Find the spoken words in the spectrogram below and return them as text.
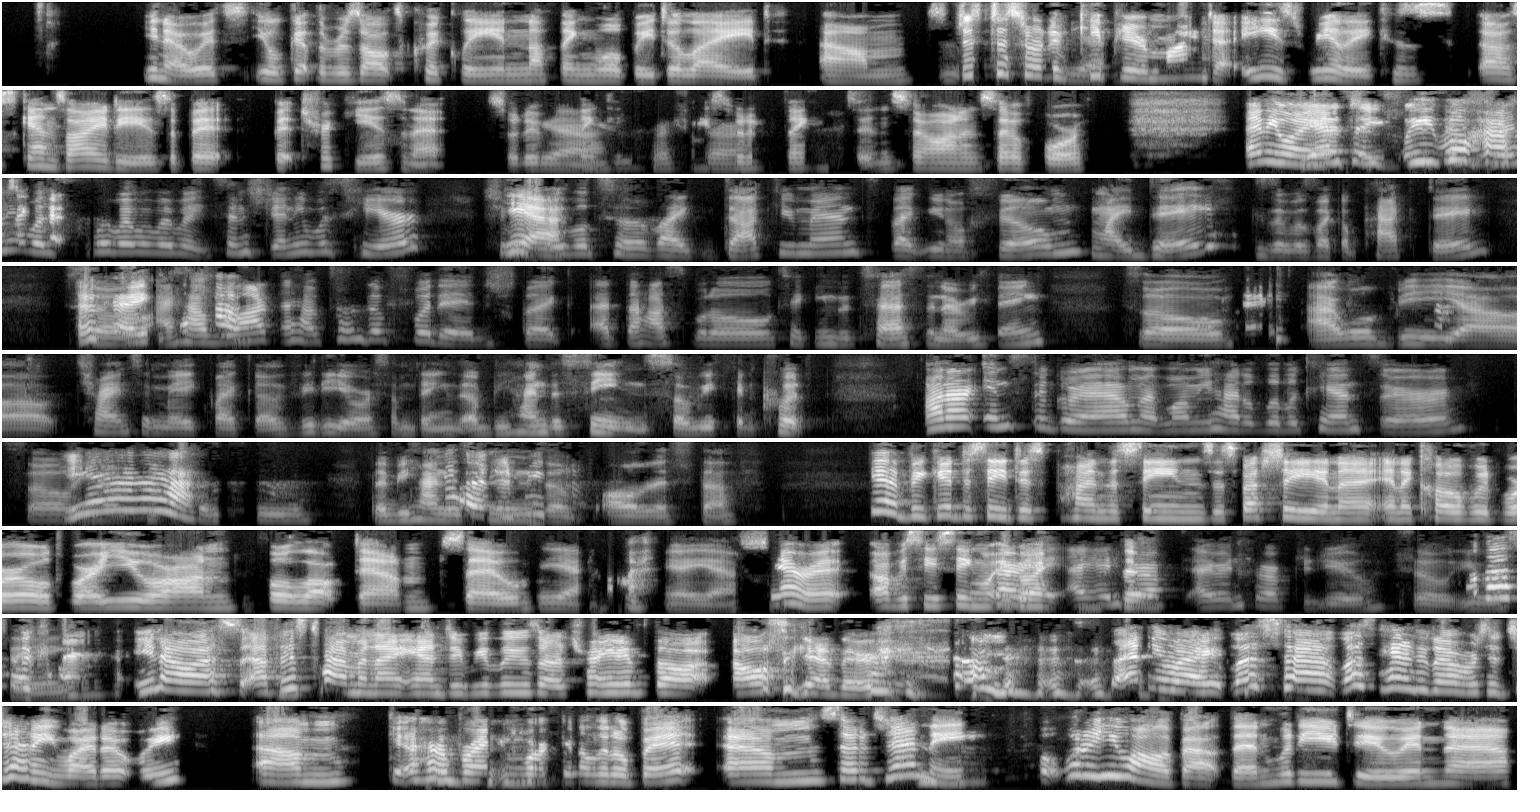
you know, it's you'll get the results quickly and nothing will be delayed. Um, just to sort of Yeah. keep your mind at ease, really, because uh, scanxiety is a bit bit tricky, isn't it? Sort of Yeah, thinking sure. sort of things and so on and so forth. Anyway, Yeah, Angie, since, we will have Jenny to was, wait, wait, wait, wait. Since Jenny was here, she was Yeah. able to like document, like you know, film my day because it was like a packed day. So Okay. I have lot, I have tons of footage, like at the hospital taking the test and everything. So I will be uh trying to make like a video or something behind the scenes, so we can put on our Instagram. Like, mommy had a little cancer, so you know, Yeah. the behind Yeah, the scenes be- of all this stuff. Yeah, it'd be good to see just behind the scenes, especially in a in a COVID world where you are on full lockdown. So Yeah, yeah, yeah. share it. Obviously, seeing what you're Sorry, going. I, interrupt. I interrupted you. So you were that's saying. okay. You know, us at this time of night, Angie, we lose our train of thought altogether. um, anyway, let's uh, let's hand it over to Jenny. Why don't we? Um, get her brain working a little bit. Um, so Jenny, what what are you all about then? What do you do? And uh,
